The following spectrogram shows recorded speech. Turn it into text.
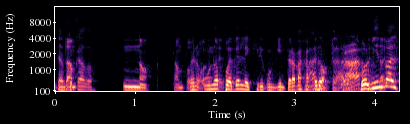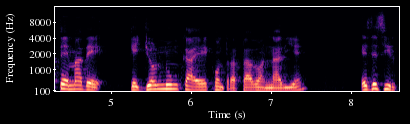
te han Tam- tocado? No, tampoco. Bueno, uno puede elegir con quién trabaja, Ah, pero no, claro. volviendo Exacto. al tema de que yo nunca he contratado a nadie, es decir,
